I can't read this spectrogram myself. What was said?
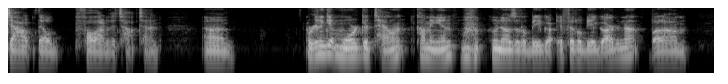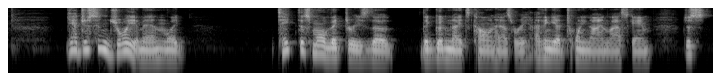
doubt they'll fall out of the top 10. Um, we're gonna get more good talent coming in. Who knows it'll be a, if it'll be a guard or not? But um, yeah, just enjoy it, man. Like take the small victories, the the good nights Colin has where he, I think he had 29 last game. Just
